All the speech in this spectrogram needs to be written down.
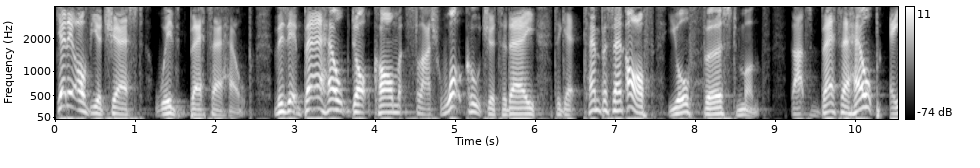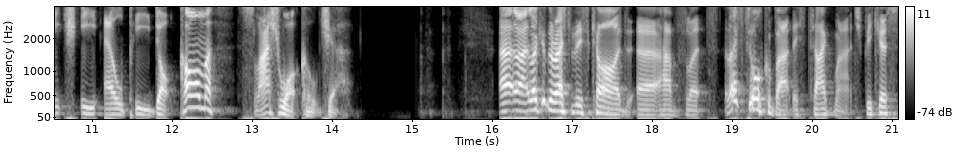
Get it off your chest with BetterHelp. Visit betterhelp.com slash whatculture today to get 10% off your first month. That's betterhelp, H-E-L-P dot com slash whatculture. Uh, all right, look at the rest of this card, uh, Hamflet. Let's talk about this tag match because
